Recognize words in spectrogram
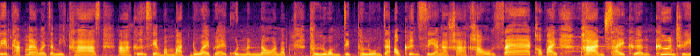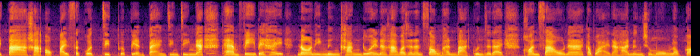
รีบทักมาหวจะมีคลาสอ่าขึ้นเสียงบำบัดด้วยเพื่อให้คุณมันนอนแบบทะลวงจิตทะลวงใจเอาขึ้นเสียงอะค่ะ เข้าแทรกเข้าไปผ่านใช้เคลื่อนคลื่นทรีต้าค่ะ ออกไปสะกดจิตเพื่อเปลี่ยนแปลงจริง ๆ นะ แถมฟรีไปให้นอนอีกหนึ่งครั้งด้วยนะคะ เพราะฉะนั้น 2,000 บาทคุณจะได้คอนซัลท์นะกับหวายนะคะ 1 ชั่วโมง แล้วก็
